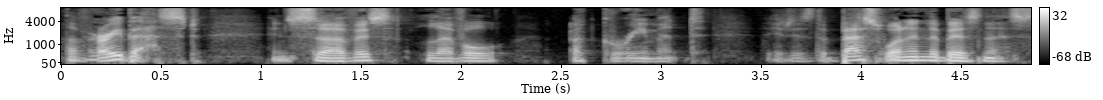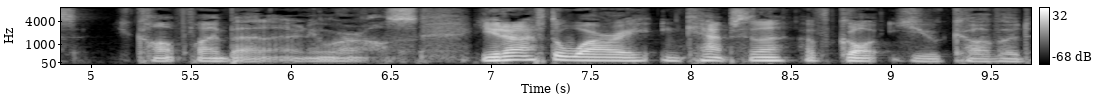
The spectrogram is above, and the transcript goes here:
the very best in service level agreement. It is the best one in the business. You can't find better anywhere else. You don't have to worry. Incapsula have got you covered.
